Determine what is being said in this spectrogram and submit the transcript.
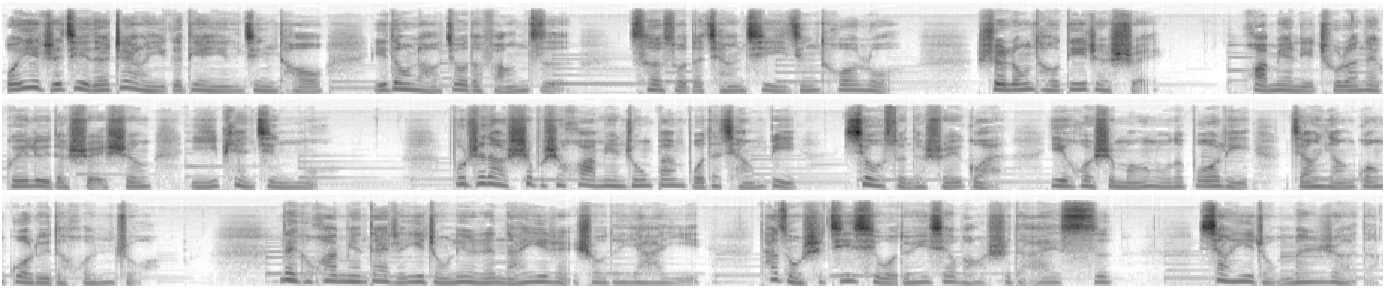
我一直记得这样一个电影镜头：一栋老旧的房子，厕所的墙漆已经脱落，水龙头滴着水，画面里除了那规律的水声，一片静默。不知道是不是画面中斑驳的墙壁、锈损的水管，亦或是朦胧的玻璃将阳光过滤的浑浊。那个画面带着一种令人难以忍受的压抑，它总是激起我对一些往事的哀思，像一种闷热的、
